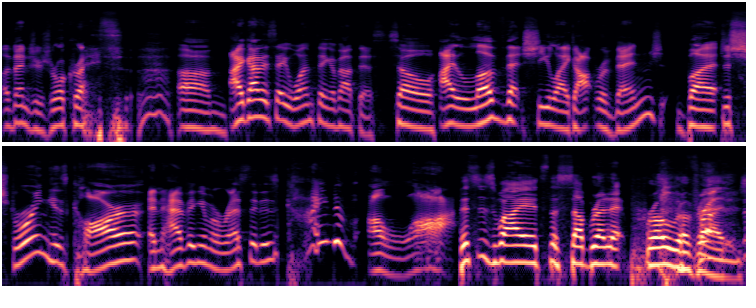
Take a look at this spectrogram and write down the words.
Avengers roll credits. Um, I gotta say one thing about this. So I love that she like got revenge, but destroying his car and having him arrested is kind of a lot. This is why it's the subreddit pro revenge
